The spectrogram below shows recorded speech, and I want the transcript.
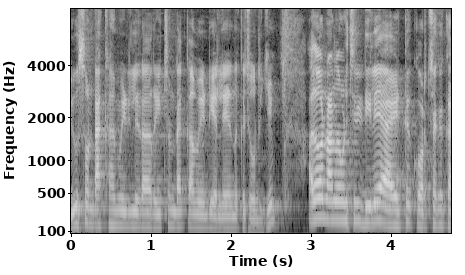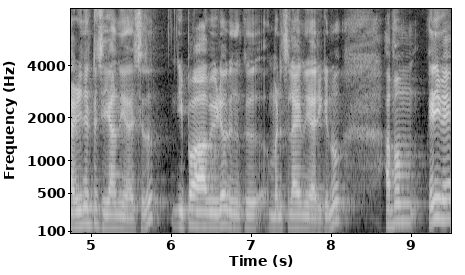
വ്യൂസ് ഉണ്ടാക്കാൻ വേണ്ടിയില്ല റീച്ച് ഉണ്ടാക്കാൻ വേണ്ടി അല്ലേ എന്നൊക്കെ ചോദിക്കും. അതുകൊണ്ടാണ് നമ്മൾ ഇച്ചിരി ഡിലേ ആയിട്ട് കുറച്ചൊക്കെ കഴിഞ്ഞിട്ട് ചെയ്യാമെന്ന് വിചാരിച്ചത്. ഇപ്പോൾ ആ വീഡിയോ നിങ്ങൾക്ക് മനസ്സിലായെന്ന് വിചാരിക്കുന്നു. അപ്പം എനിവേ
